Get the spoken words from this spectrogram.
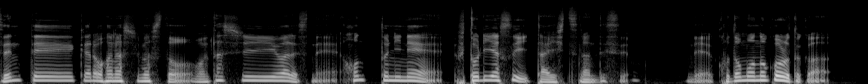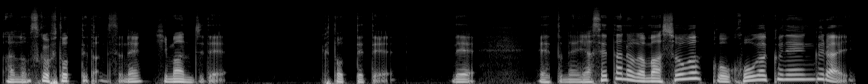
前提からお話ししますと、私はですね、本当にね、太りやすい体質なんですよ。で、子供の頃とか、あの、すごい太ってたんですよね。肥満児で。太ってて。で、えっ、とね、痩せたのが、まあ、小学校高学年ぐらい。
